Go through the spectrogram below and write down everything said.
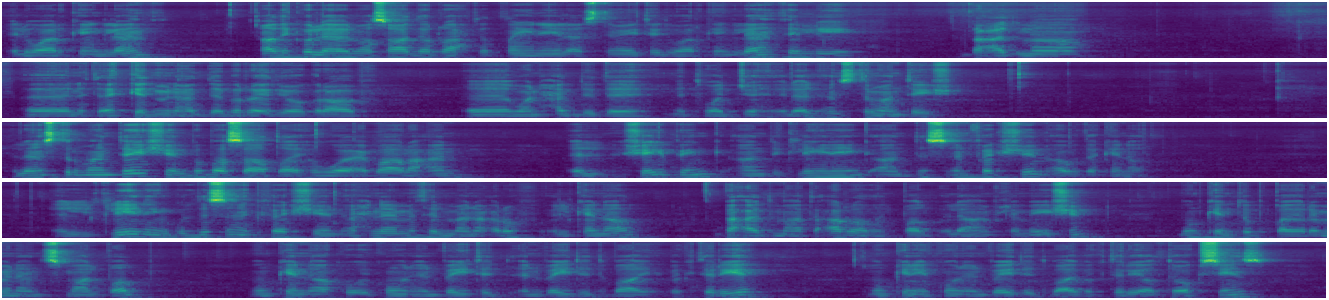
ال working length هذه كلها المصادر راح تعطيني ال estimated working length اللي بعد ما آه نتأكد من عنده بال radiograph آه ونحدده نتوجه إلى ال instrumentation ال instrumentation ببساطة هو عبارة عن ال shaping and cleaning and disinfection of the canal. ال cleaning وال disinfection إحنا مثل ما نعرف ال canal بعد ما تعرض ال pulp إلى inflammation ممكن تبقى remnants مال ال pulp ممكن اكو يكون invaded invaded by bacteria ممكن يكون invaded by bacterial toxins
